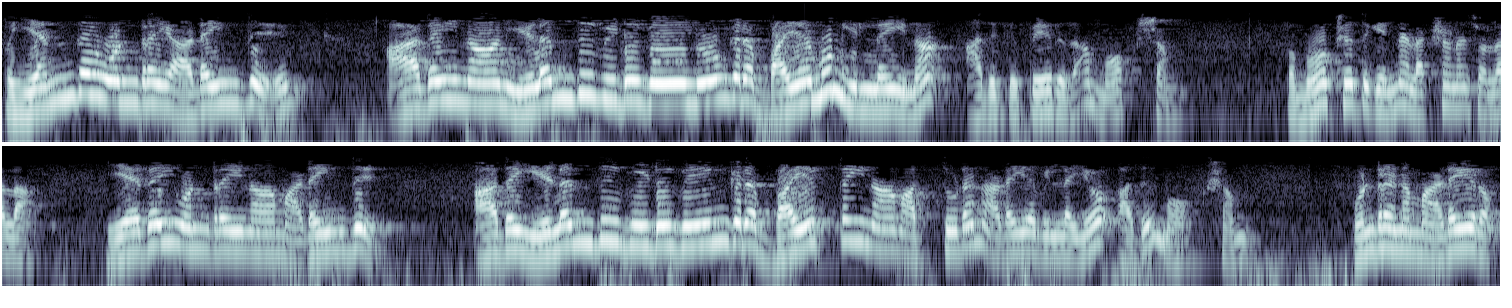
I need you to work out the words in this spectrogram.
இப்ப எந்த ஒன்றை அடைந்து அதை நான் இழந்து விடுவேணுங்கிற பயமும் இல்லைன்னா அதுக்கு பேரு தான் மோக்ஷம். இப்ப மோக்ஷத்துக்கு என்ன லட்சணம் சொல்லலாம்? எதை ஒன்றை நாம் அடைந்து அதை இழந்து விடுவேங்கிற பயத்தை நாம் அத்துடன் அடையவில்லையோ அது மோக்ஷம். ஒன்றை நம்ம அடையிறோம்.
